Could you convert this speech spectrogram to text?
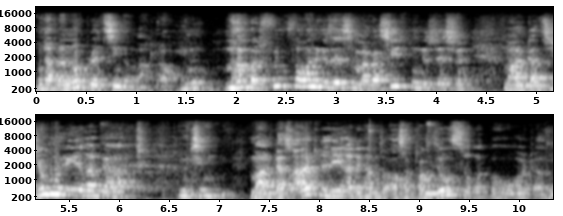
Und habe dann nur Blödsinn gemacht. Auch mal bei fünf vorne gesessen, mal ganz hinten gesessen, mal einen ganz jungen Lehrer gehabt, mit dem, mal einen ganz alten Lehrer, den haben sie aus der Pension zurückgeholt. Also,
